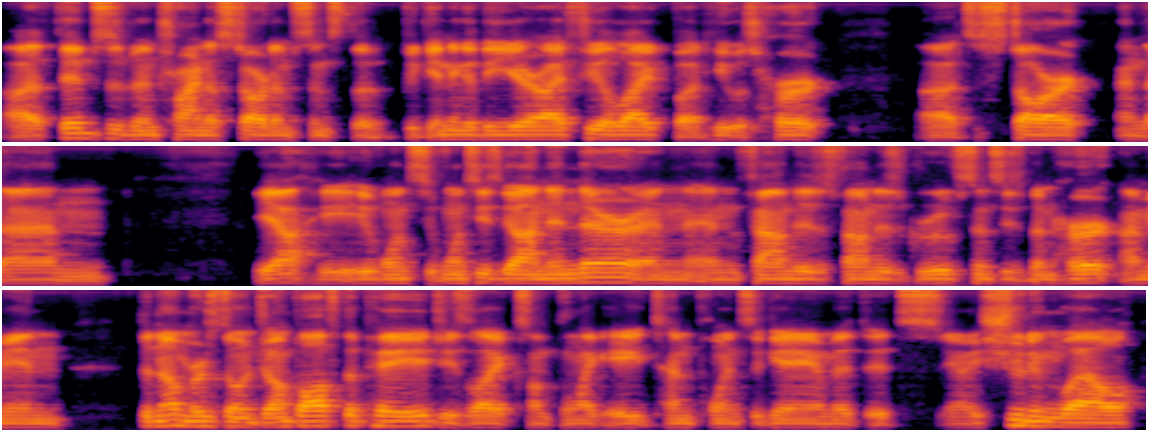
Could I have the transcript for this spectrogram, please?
uh, Thibs has been trying to start him since the beginning of the year. I feel like, but he was hurt uh, to start, and then yeah, he, he once once he's gotten in there and and found his found his groove since he's been hurt. I mean, the numbers don't jump off the page. He's like something like eight, 10 points a game. It, it's you know he's shooting well.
